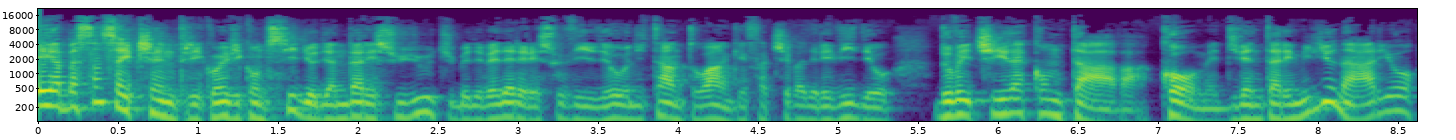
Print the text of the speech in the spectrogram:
È abbastanza eccentrico e vi consiglio di andare su YouTube e di vedere le sue video, ogni tanto anche faceva delle video dove ci raccontava come diventare milionario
